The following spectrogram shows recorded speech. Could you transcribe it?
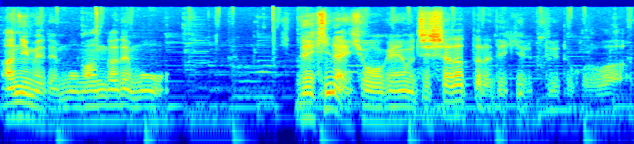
アニメでも漫画でもできない表現を実写だったらできるっていうところは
